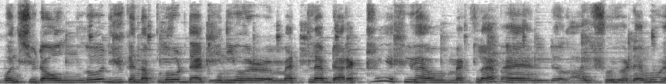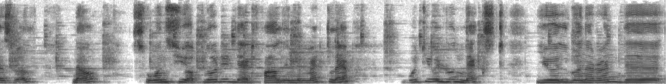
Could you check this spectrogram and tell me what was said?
Once you download you can upload that in your MATLAB directory if you have MATLAB and uh, I'll show you a demo as well now. So once you uploaded that file in the MATLAB what you will do next you will gonna run the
